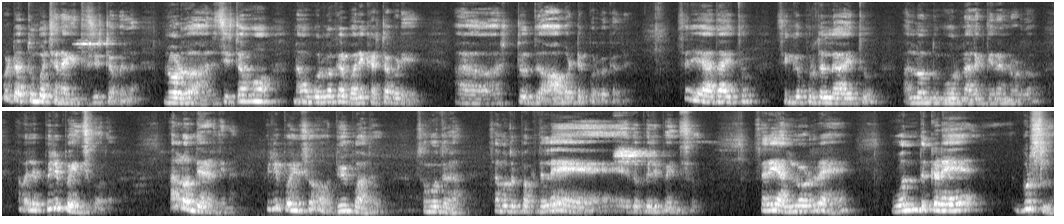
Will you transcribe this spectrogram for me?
ಬಟ್ ಅದು ತುಂಬ ಚೆನ್ನಾಗಿತ್ತು ಸಿಸ್ಟಮ್ ಎಲ್ಲ. ನೋಡು ಆ ಸಿಸ್ಟಮು ನಾವು ಬರ್ಬೇಕಾದ್ರೆ ಭಾರಿ ಕಷ್ಟಪಡಿ ಅಷ್ಟದ್ದು ಆ ಮಟ್ಟಕ್ಕೆ ಬರಬೇಕಾದ್ರೆ. ಸರಿ, ಅದಾಯಿತು. ಸಿಂಗಾಪುರದಲ್ಲಿ ಆಯಿತು. ಅಲ್ಲೊಂದು ಮೂರು ನಾಲ್ಕು ದಿನ ನೋಡ್ದು. ಆಮೇಲೆ ಫಿಲಿಪೈನ್ಸ್ಗೆ ಅಲ್ಲೊಂದು ಎರಡು ದಿನ. ಫಿಲಿಪೈನ್ಸು ದ್ವೀಪ ಅದು. ಸಮುದ್ರ. ಸಮುದ್ರ ಪಕ್ಕದಲ್ಲೇ ಇದು ಫಿಲಿಪೈನ್ಸು ಸರಿ, ಅಲ್ಲಿ ನೋಡಿದ್ರೆ ಒಂದು ಕಡೆ ಗುಡಿಸ್ಲು,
